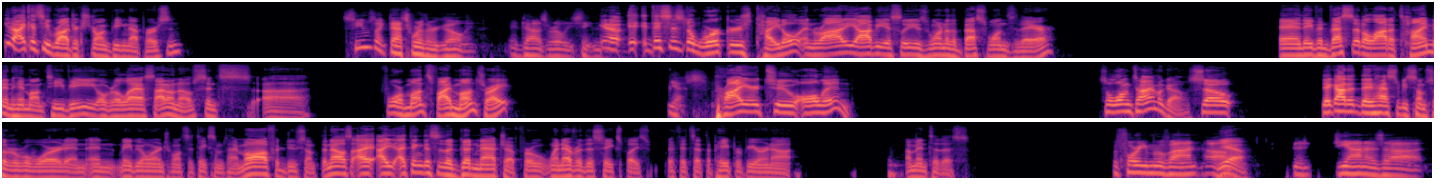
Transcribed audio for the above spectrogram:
you know, I could see Roderick Strong being that person. Seems like that's where they're going. It does really seem. You know, it, this is the workers' title, and Roddy obviously is one of the best ones there. And they've invested a lot of time in him on TV over the last, I don't know, since uh, four months, five months, right? Yes. Prior to All In. It's a long time ago. So they got it. There has to be some sort of reward, and and maybe Orange wants to take some time off or do something else. I I, I think this is a good matchup for whenever this takes place, if it's at the pay per view or not. I'm into this. Before you move on, um, yeah, Gianna's uh,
